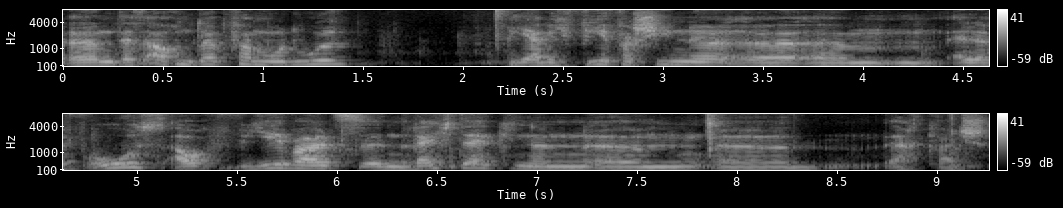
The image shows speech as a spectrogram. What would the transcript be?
Ähm, das ist auch ein Döpfer Modul. Hier habe ich vier verschiedene äh, ähm, LFOs, auch jeweils ein Rechteck, einen, ähm, äh, ach Quatsch,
